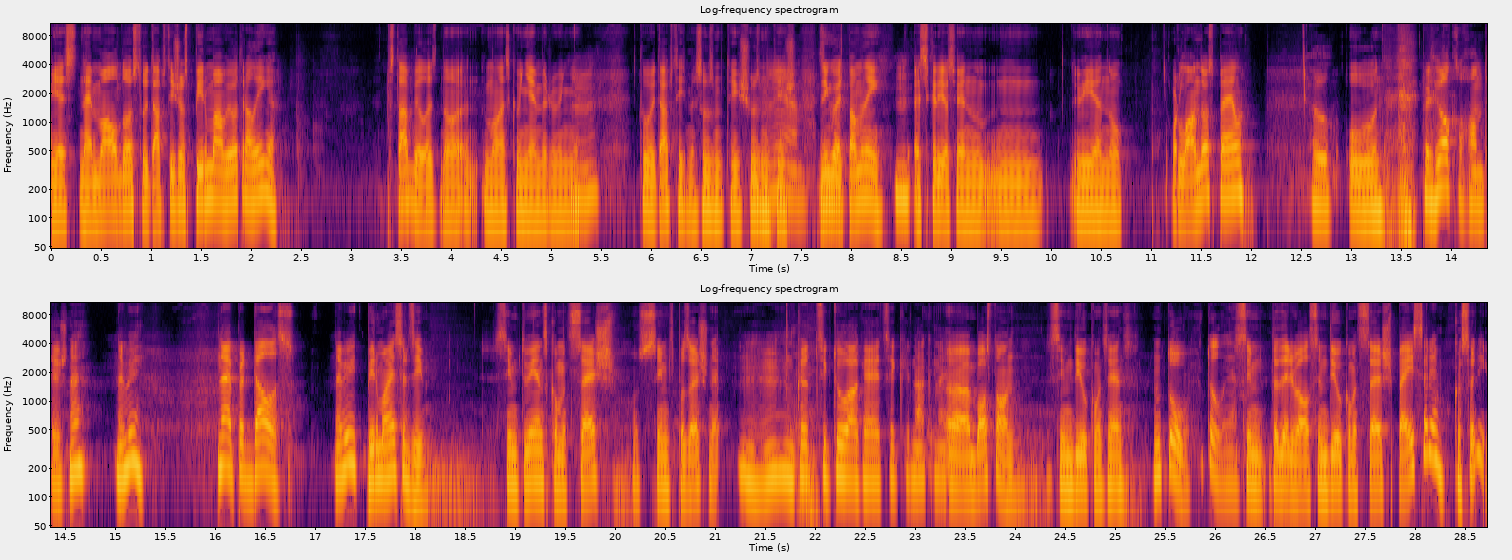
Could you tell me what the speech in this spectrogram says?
ja es nemaldos, tu apstīšos pirmā vai otrā līgā. Stabili. es No, man liekas, ka viņiem ir viņa. Mm. Tūlīt apstīsimies, uzmetīšu, uzmetīšu. Jā. Zinu, ko es pamanīju. Mm. Es skatījos vienu, mm, vienu Orlando spēli. Uh. Un Pret Oklahoma tieši ne? Nebija? Nē, pret Dallas. Nebija. pirmā aizsardzība 101,6 uz 100 pozīcijiem. Mm -hmm. Kad cik tuvākajai, cik ir nākamajai? Uh, Bostonā 102,1. Nu, tuvu. Tu, jā. 100, tad ir vēl 102,6 paceriem, kas arī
